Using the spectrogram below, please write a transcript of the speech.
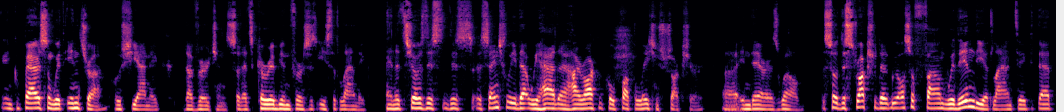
in comparison with intra-oceanic divergence. So that's Caribbean versus East Atlantic. And it shows this, this essentially that we had a hierarchical population structure uh, in there as well so the structure that we also found within the Atlantic that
